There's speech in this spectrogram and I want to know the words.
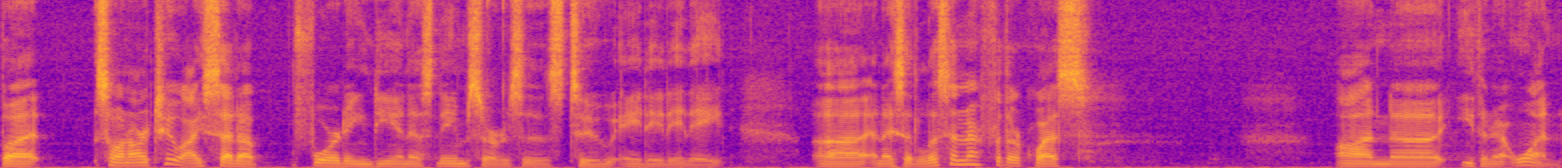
but so on R2 I set up forwarding DNS name services to 8888. uh, and I said, listen for the requests on uh, Ethernet 1.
